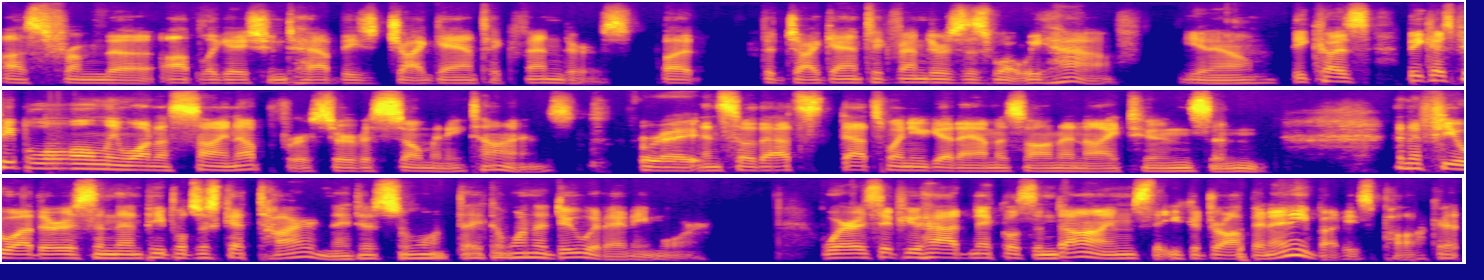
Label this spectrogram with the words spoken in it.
us from the obligation to have these gigantic vendors. But the gigantic vendors is what we have you know because because people only want to sign up for a service so many times. Right. And so that's that's when you get amazon and itunes and and a few others and then people just get tired and they just don't want they don't want to do it anymore. Whereas if you had nickels and dimes that you could drop in anybody's pocket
